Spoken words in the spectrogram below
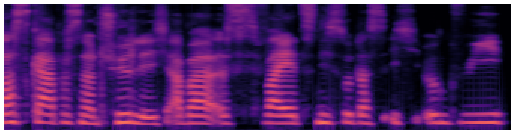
Das gab es natürlich, aber es war jetzt nicht so, dass ich irgendwie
